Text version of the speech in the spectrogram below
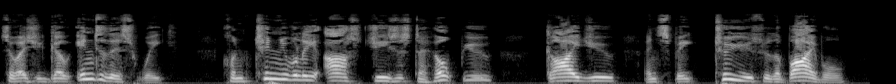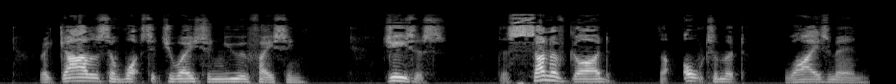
So as you go into this week, continually ask Jesus to help you, guide you, and speak to you through the Bible, regardless of what situation you are facing. Jesus, the Son of God, the ultimate wise man.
